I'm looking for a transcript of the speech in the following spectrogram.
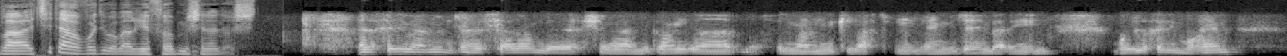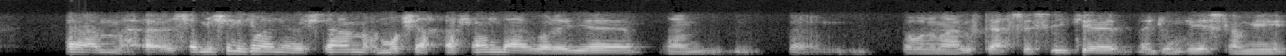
و چه تفاوتی با بقیه سابمیشن داشت؟ خیلی ممنون. سلام به شنوندگان و خیلی ممنون که وقتتون رو می‌ذاریم برای این موضوع خیلی مهم. سابمیشنی که من نوشتم مشخصا درباره به قول معروف دسترسی که جمهوری اسلامی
